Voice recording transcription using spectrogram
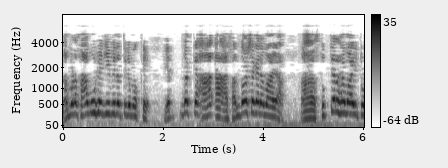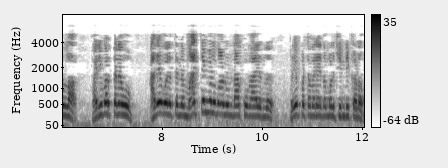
നമ്മുടെ സാമൂഹ്യ ജീവിതത്തിലുമൊക്കെ എന്തൊക്കെ സന്തോഷകരമായ സ്തുത്യർഹമായിട്ടുള്ള പരിവർത്തനവും അതേപോലെ തന്നെ മാറ്റങ്ങളുമാണ് ഉണ്ടാക്കുക എന്ന് പ്രിയപ്പെട്ടവരെ നമ്മൾ ചിന്തിക്കണം.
